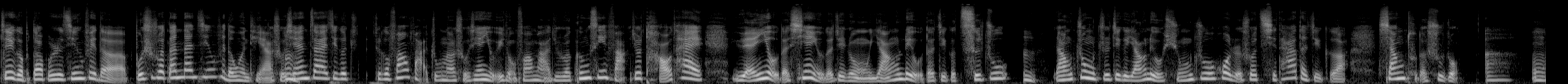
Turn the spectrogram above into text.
这个倒不是经费的，不是说单单经费的问题啊。首先，在这个、这个方法中呢，首先有一种方法就是说更新法，就是淘汰原有的现有的这种杨柳的这个雌株，嗯，然后种植这个杨柳雄株或者说其他的这个乡土的树种。啊，嗯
